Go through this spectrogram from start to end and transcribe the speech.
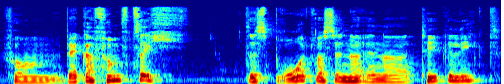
vom Bäcker 50 das Brot, was in der, in der Theke liegt,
